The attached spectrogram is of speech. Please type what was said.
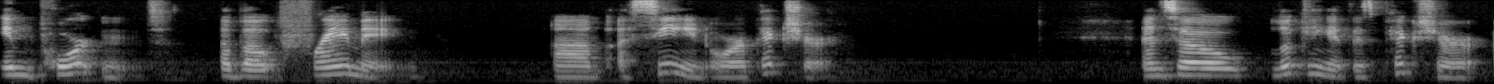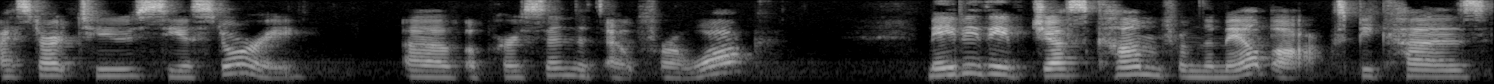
important about framing um, a scene or a picture. And so looking at this picture, I start to see a story of a person that's out for a walk. Maybe they've just come from the mailbox because,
